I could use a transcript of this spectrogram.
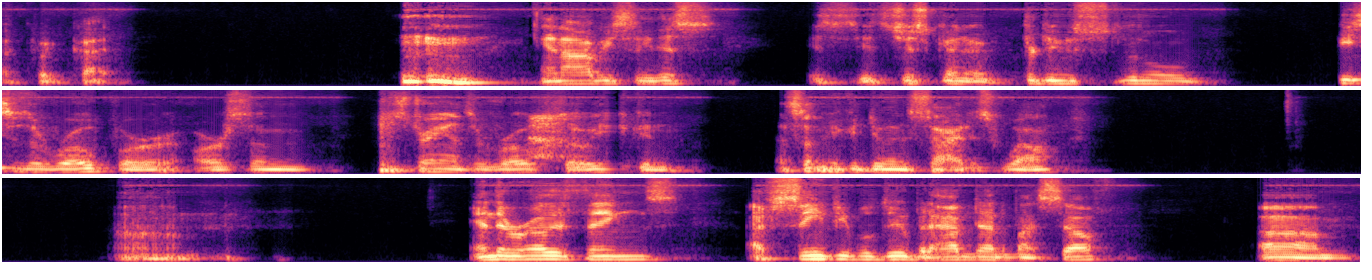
a quick cut. and obviously, this is, it's just going to produce little pieces of rope or or some strands of rope. So you can that's something you can do inside as well. Um, and there are other things I've seen people do, but I haven't done it myself. Um,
